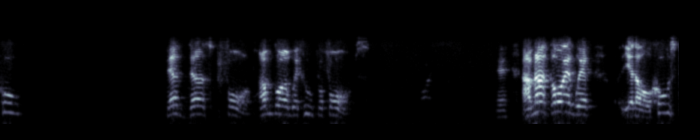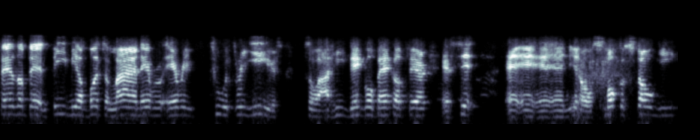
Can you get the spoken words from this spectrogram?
who that does perform. I'm going with who performs. Okay? I'm not going with you know who stands up there and feed me a bunch of line every every two or three years. So I he then go back up there and sit and, and, and you know smoke a stogie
